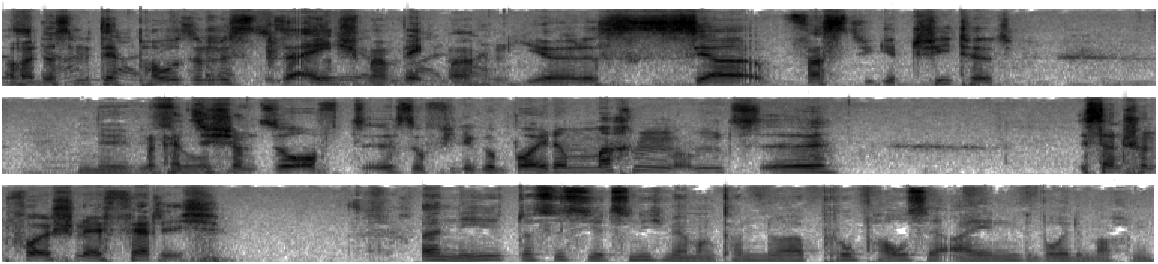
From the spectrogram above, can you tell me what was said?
Aber das mit der Pause müssten sie eigentlich mal wegmachen hier. Das ist ja fast wie gecheatet. Nee, wieso? Man kann sich schon so oft äh, so viele Gebäude machen und äh, ist dann schon voll schnell fertig. Ah, nee, das ist jetzt nicht mehr. Man kann nur pro Pause ein Gebäude machen.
